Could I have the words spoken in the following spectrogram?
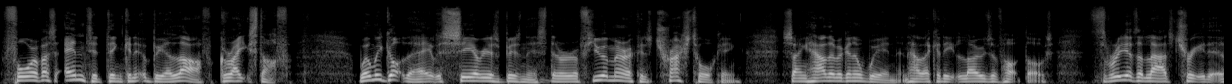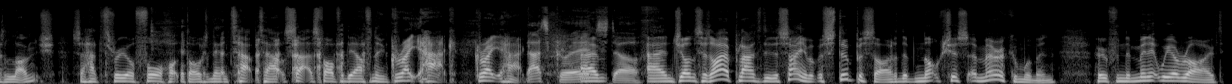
four of us entered thinking it would be a laugh. Great stuff. When we got there, it was serious business. There were a few Americans trash talking, saying how they were going to win and how they could eat loads of hot dogs. Three of the lads treated it as lunch, so had three or four hot dogs and then tapped out, satisfied for the afternoon. Great hack. Great hack. That's great Um, stuff. And John says, I had planned to do the same, but was stood beside an obnoxious American woman who, from the minute we arrived,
